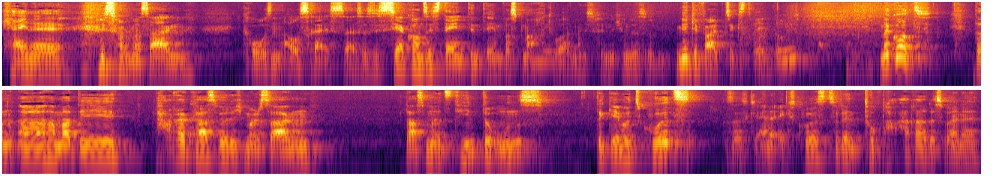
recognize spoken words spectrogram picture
keine, wie soll man sagen, großen Ausreißer. Also es ist sehr konsistent in dem, was gemacht mhm. worden ist, finde ich. Und das, mir gefällt es extrem gut. Mhm. Na gut, dann äh, haben wir die Paracas, würde ich mal sagen, lassen wir jetzt hinter uns. Dann gehen wir jetzt kurz, also als kleiner Exkurs zu den Topara. Das war eine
